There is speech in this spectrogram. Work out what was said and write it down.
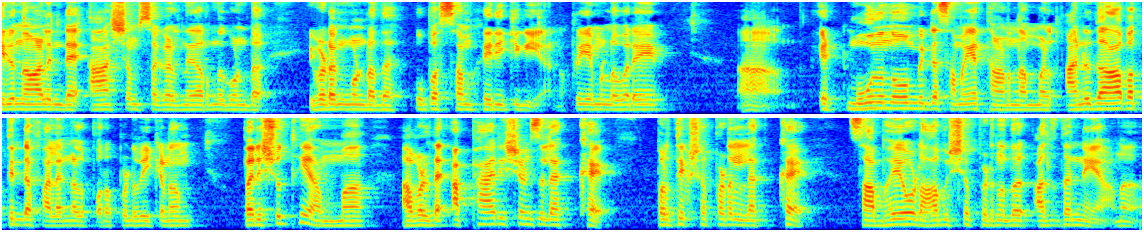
തിരുനാളിന്റെ ആശംസകൾ നേർന്നുകൊണ്ട് ഇവിടം കൊണ്ടത് ഉപസംഹരിക്കുകയാണ്. പ്രിയമുള്ളവരെ മൂന്ന് നോമ്പിന്റെ സമയത്താണ് നമ്മൾ അനുതാപത്തിന്റെ ഫലങ്ങൾ പുറപ്പെടുവിക്കണം. പരിശുദ്ധി അമ്മ അവളുടെ അപ്പാരിഷൻസിലൊക്കെ പ്രത്യക്ഷപ്പെടലിലൊക്കെ സഭയോട് ആവശ്യപ്പെടുന്നത് അത് തന്നെയാണ്.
